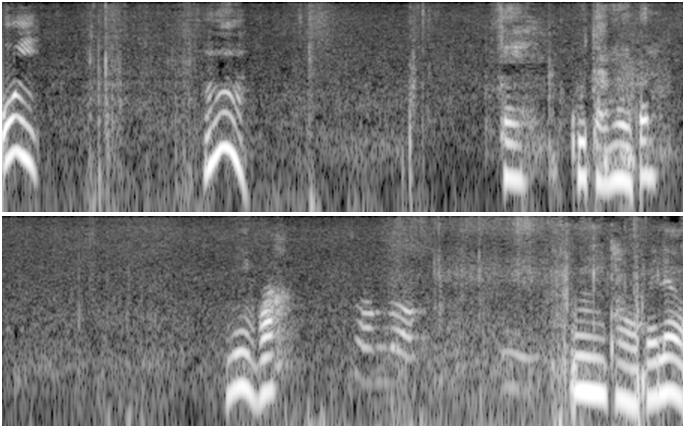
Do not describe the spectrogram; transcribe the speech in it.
อุ้ย อืมใส่กูทางไว้กันนี่วะอืมเถาไปแล้ว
